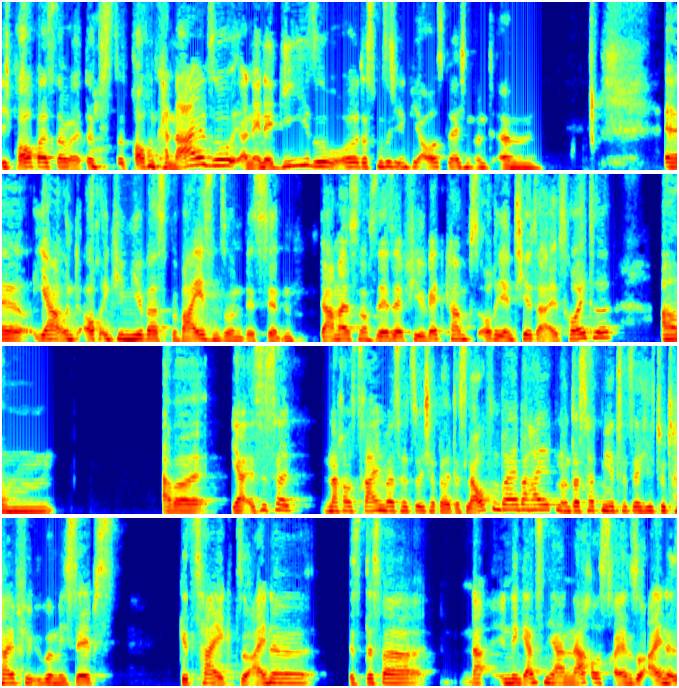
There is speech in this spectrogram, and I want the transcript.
ich brauche was, das, das braucht einen Kanal so an Energie, so, oh, das muss ich irgendwie ausgleichen und ähm, äh, ja, und auch irgendwie mir was beweisen, so ein bisschen. Damals noch sehr, sehr viel wettkampfsorientierter als heute. Ähm, aber ja, es ist halt nach Australien war es halt so, ich habe halt das Laufen beibehalten und das hat mir tatsächlich total viel über mich selbst gezeigt. So eine, ist, das war in den ganzen Jahren nach Australien so eine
